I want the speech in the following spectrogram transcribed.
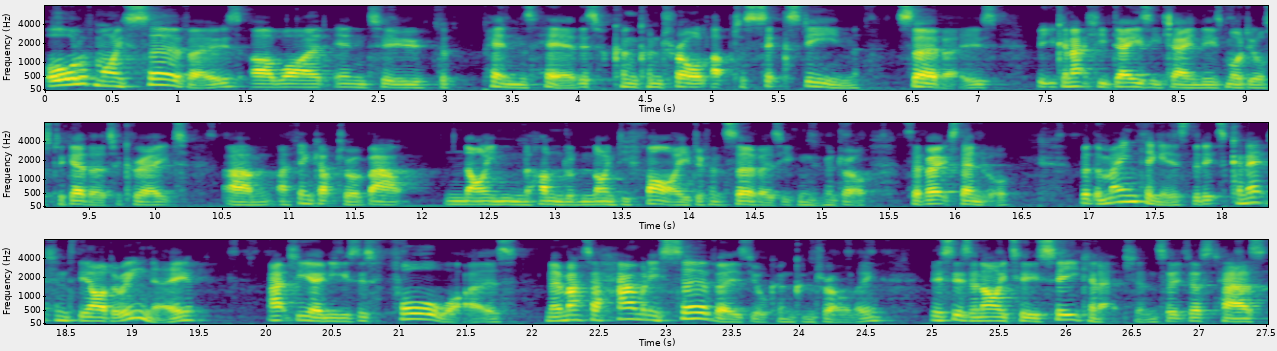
all of my servos are wired into the pins here. This can control up to 16 servos but you can actually daisy chain these modules together to create, um, I think, up to about 995 different servos you can control. So very extendable. But the main thing is that its connection to the Arduino actually only uses four wires, no matter how many servos you're controlling. This is an I2C connection, so it just has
